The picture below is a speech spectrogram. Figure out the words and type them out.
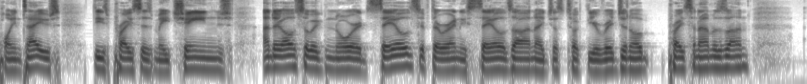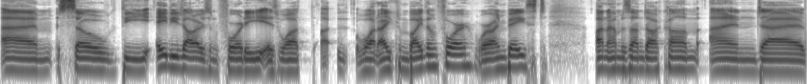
point out, these prices may change. And I also ignored sales. If there were any sales on, I just took the original price on Amazon. Um, so the eighty dollars and forty is what uh, what I can buy them for, where I'm based on Amazon.com, and uh,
